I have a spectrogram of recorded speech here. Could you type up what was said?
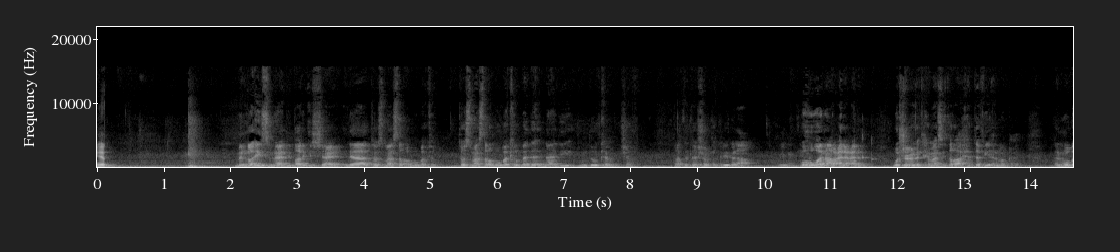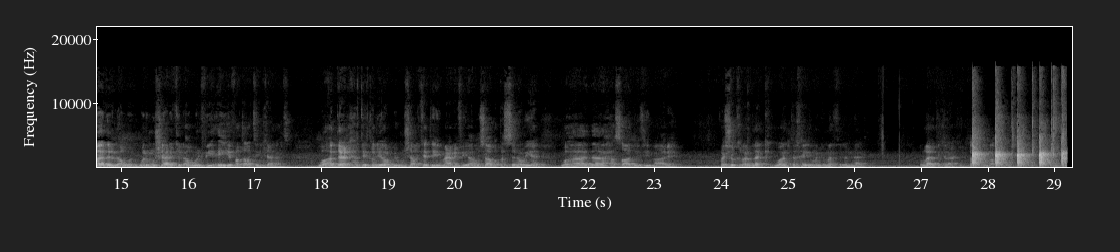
يلا. من رئيس النادي طارق الشايع إلى Toastmaster أبو بكر. Toastmaster أبو بكر بدأ النادي منذ كم شهر؟ ثلاثة أشهر تقريبا؟ نعم. تقريبا وهو نار على علم وشعلة حماس تراها حتى في المقعد. المبادر الأول والمشارك الأول في أي فقرة كانت؟ وأبدع الحقيقة اليوم بمشاركته معنا في المسابقة السنوية وهذا حصاد ثماره. فشكرا لك وأنت خير من يمثل النادي. الله يعطيك العافية.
